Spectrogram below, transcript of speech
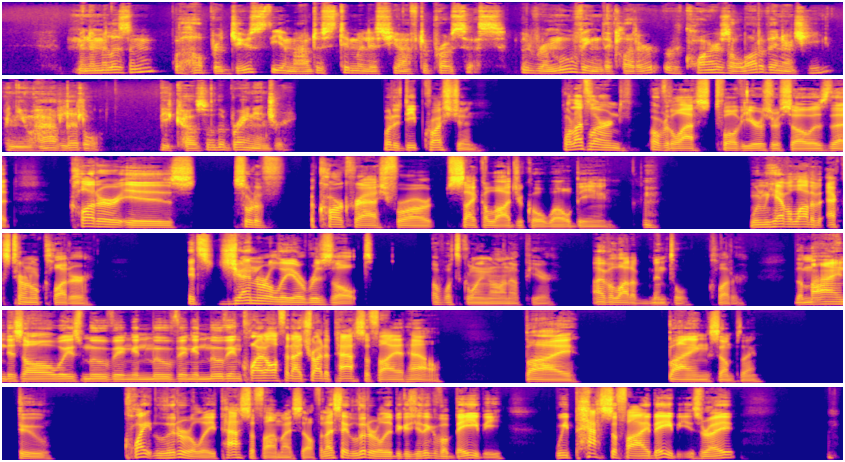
Minimalism will help reduce the amount of stimulus you have to process, but removing the clutter requires a lot of energy when you have little because of the brain injury. What a deep question. What I've learned over the last 12 years or so is that clutter is sort of a car crash for our psychological well being. Mm. When we have a lot of external clutter, it's generally a result of what's going on up here. I have a lot of mental clutter. The mind is always moving and moving and moving. Quite often, I try to pacify it how? By buying something to quite literally pacify myself. And I say literally because you think of a baby, we pacify babies, right?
